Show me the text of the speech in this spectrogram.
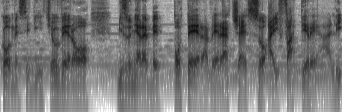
come si dice, ovvero bisognerebbe poter avere accesso ai fatti reali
